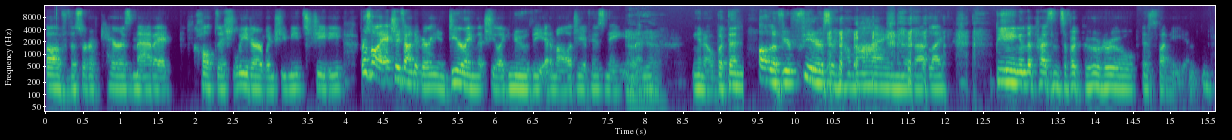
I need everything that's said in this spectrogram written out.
of the sort of charismatic cultish leader when she meets Chidi. First of all, I actually found it very endearing that she like knew the etymology of his name Oh and yeah. You know, but then all of your fears are now mine. You know, that like being in the presence of a guru is funny. And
